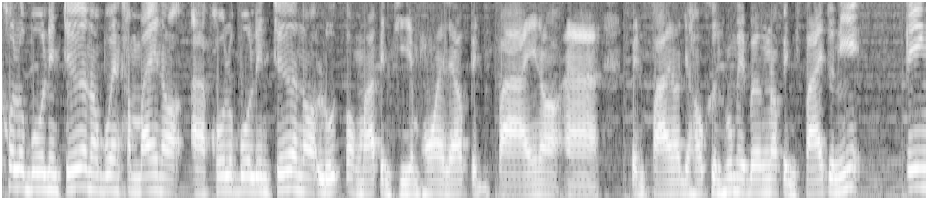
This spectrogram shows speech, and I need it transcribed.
โคโลโบเรนเจอร์เนาะบวนคำใบ้เนาะอ่าโคโลโบเรนเจอร์เนาะหลุดออกมาเป็นทีมห้อยแล้วเป็นไฟล์เนาะอ่าเป็นไฟล์เนาะเดี๋ยวเขาขึ้นหุ้มให้เบิ้งเนาะเป็นไฟล์ตัวนี้ติ้ง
